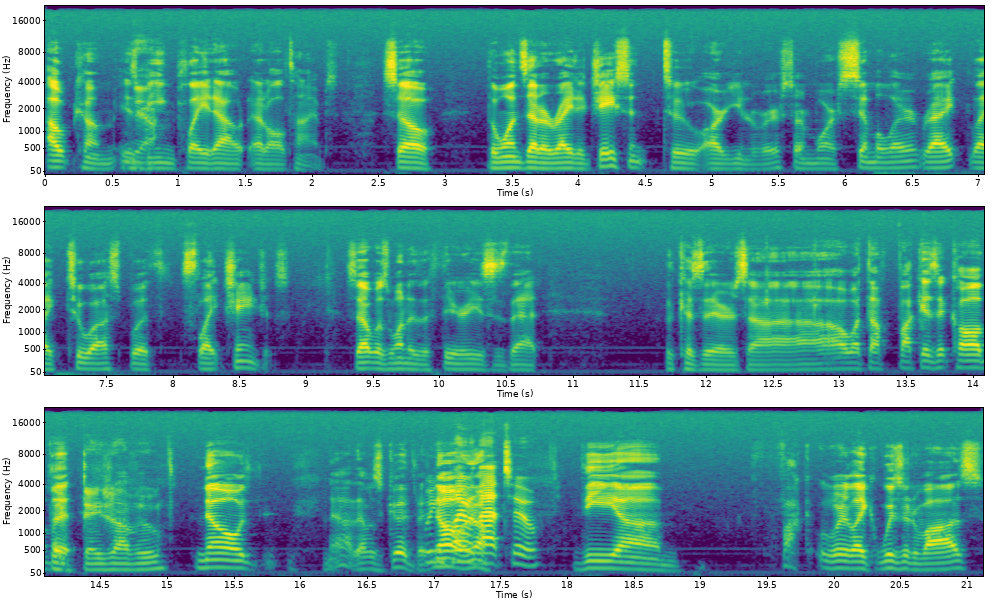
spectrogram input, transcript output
outcome is Yeah. being played out at all times. So the ones that are right adjacent to our universe are more similar, right, like to us with slight changes. So that was one of the theories is that because there's uh what the fuck is it called? The Like deja vu. no, no, that was good, but we can no, play no, that too. the um, fuck, we're like Wizard of Oz.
